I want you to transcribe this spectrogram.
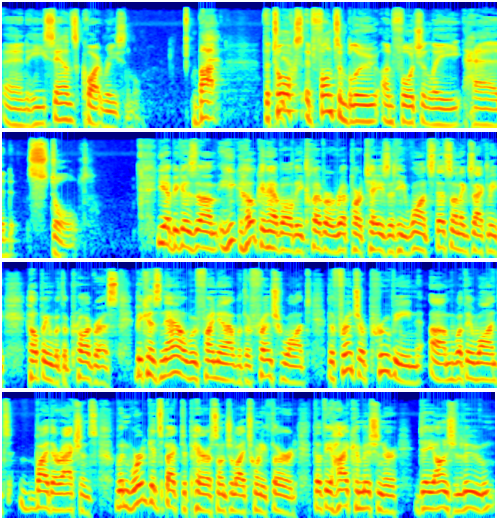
and he sounds quite reasonable. But the talks at Fontainebleau, unfortunately, had stalled. Yeah, because um, he Ho can have all the clever repartees that he wants. That's not exactly helping with the progress. Because now we're finding out what the French want. The French are proving um, what they want by their actions. When word gets back to Paris on July 23rd that the High Commissioner D'Argenlieu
